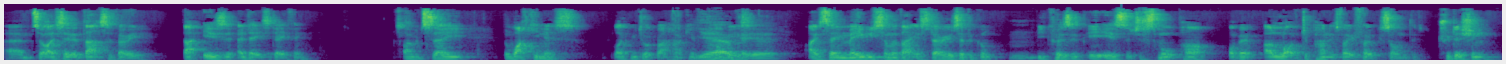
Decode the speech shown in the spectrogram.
Um, so I'd say that that's a very that is a day to day thing. I would say the wackiness, like we talked about hacking. Yeah, hobbies, okay, yeah. I'd say maybe some of that is stereotypical because it it is such a small part of it. A lot of Japan is very focused on the tradition,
